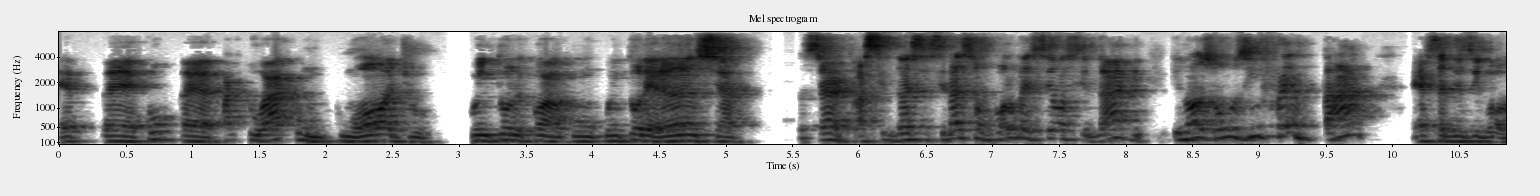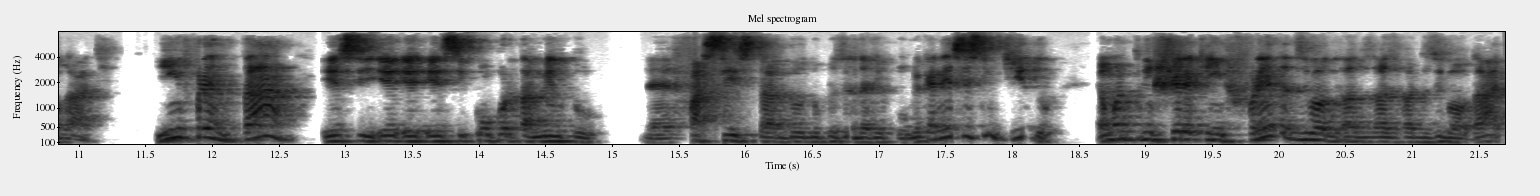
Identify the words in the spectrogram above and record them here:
é, é, com, é, pactuar com, com ódio, com, com, com, intolerância, tá certo? A cidade, a cidade de São Paulo vai ser uma cidade que nós vamos enfrentar essa desigualdade e enfrentar esse, esse comportamento é, fascista do, do presidente da República. É nesse sentido é uma trincheira que enfrenta a desigualdade,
